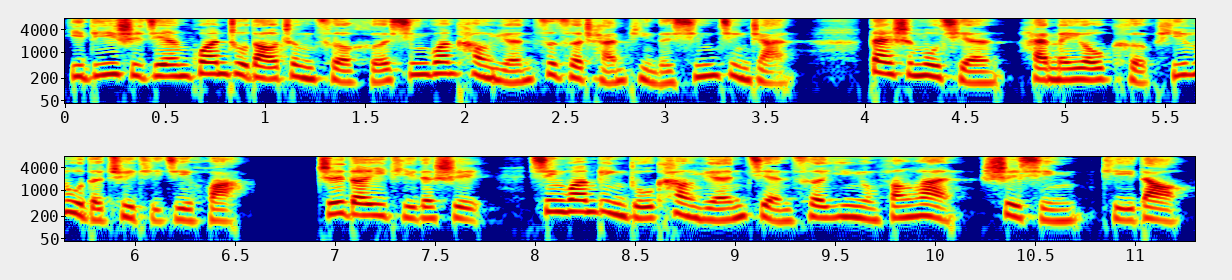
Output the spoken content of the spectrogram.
已第一时间关注到政策和新冠抗原自测产品的新进展，但是目前还没有可披露的具体计划。值得一提的是，新冠病毒抗原检测应用方案试行提到，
